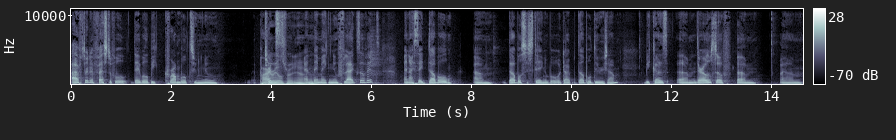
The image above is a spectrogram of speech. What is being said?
after the festival, they will be crumbled to new parts, Materials, right? Yeah. and yeah. they make new flags of it. And I say double, um, double sustainable, or dou- double duurzaam, because um, they're also, f- um, um,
